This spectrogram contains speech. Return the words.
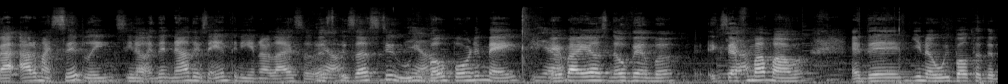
out of my siblings you know Yeah. and then now there's anthony in our lives so it's, Yeah. it's us too we Yeah. both born in may Yeah. everybody else november except Yeah. for my mama and then you know we both are the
